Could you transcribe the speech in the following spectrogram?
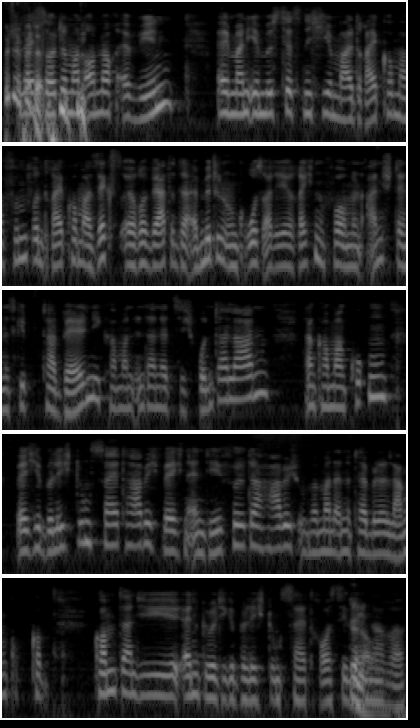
Vielleicht bitte. sollte man auch noch erwähnen, ich meine, ihr müsst jetzt nicht hier mal 3,5 und 3,6 Euro Werte da ermitteln und großartige Rechenformeln anstellen. Es gibt Tabellen, die kann man im Internet sich runterladen. Dann kann man gucken, welche Belichtungszeit habe ich, welchen ND-Filter habe ich und wenn man eine Tabelle lang guckt, kommt dann die endgültige Belichtungszeit raus, die genau. längere.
